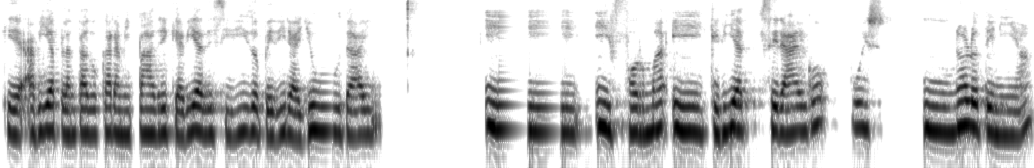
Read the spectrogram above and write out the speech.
que había plantado cara a mi padre, que había decidido pedir ayuda y, y, y, forma, y quería ser algo, pues no lo tenía.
